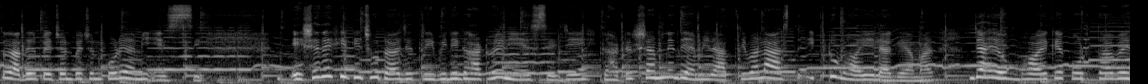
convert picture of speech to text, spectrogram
তো তাদের পেছন পেছন করে আমি এসছি। এসে দেখি কিছুটা যে ত্রিবেণী ঘাট হয়ে নিয়ে এসছে। যেই ঘাটের সামনে দিয়ে আমি রাত্রিবেলা আসতে একটু ভয়ই লাগে আমার। যাই হোক, ভয়কে করতে হবে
